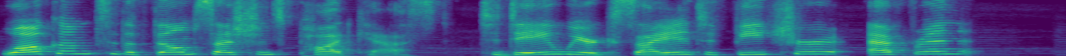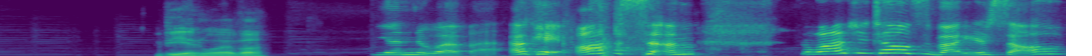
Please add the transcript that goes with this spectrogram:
Welcome to the Film Sessions podcast. Today we are excited to feature Efren Villanueva. Villanueva. Okay, awesome. So why don't you tell us about yourself?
